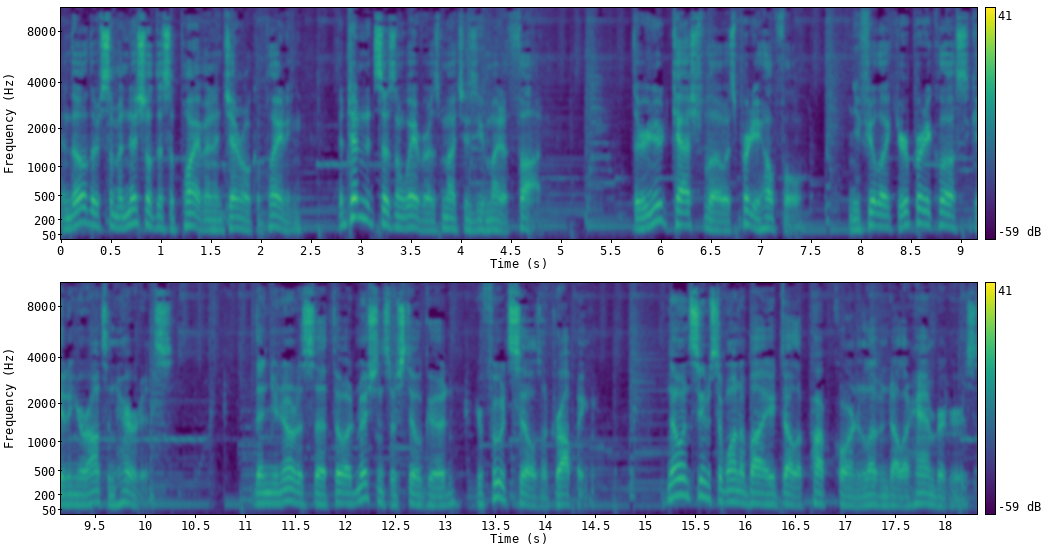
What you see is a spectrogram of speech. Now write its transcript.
and though there's some initial disappointment and general complaining, attendance doesn't waver as much as you might have thought. The renewed cash flow is pretty helpful, and you feel like you're pretty close to getting your aunt's inheritance. Then you notice that though admissions are still good, your food sales are dropping. No one seems to want to buy $8 popcorn and $11 hamburgers,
